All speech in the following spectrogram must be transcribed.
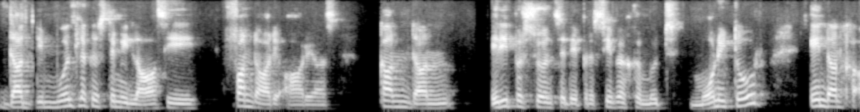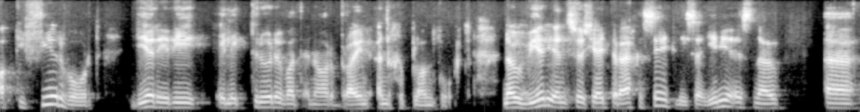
dat die moontlike stimulasie van daardie areas kan dan hierdie persoon se depressiewe gemoed monitor en dan geaktiveer word deur hierdie elektrode wat in haar brein ingeplant word. Nou weer eens soos jy reg gesê het Lisa, hierdie is nou 'n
